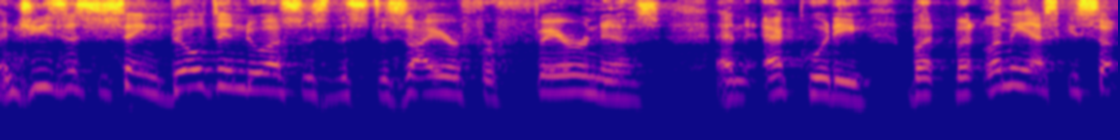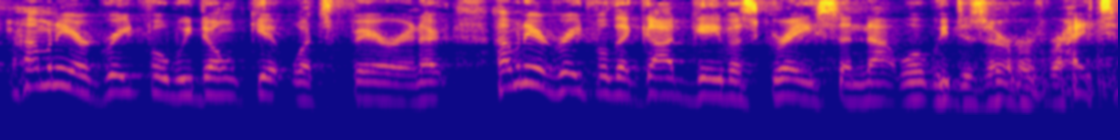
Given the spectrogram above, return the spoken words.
And Jesus is saying, built into us is this desire for fairness and equity. But but let me ask you something. How many are grateful we don't get what's fair? And how many are grateful that God gave us grace and not what we deserve, right?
